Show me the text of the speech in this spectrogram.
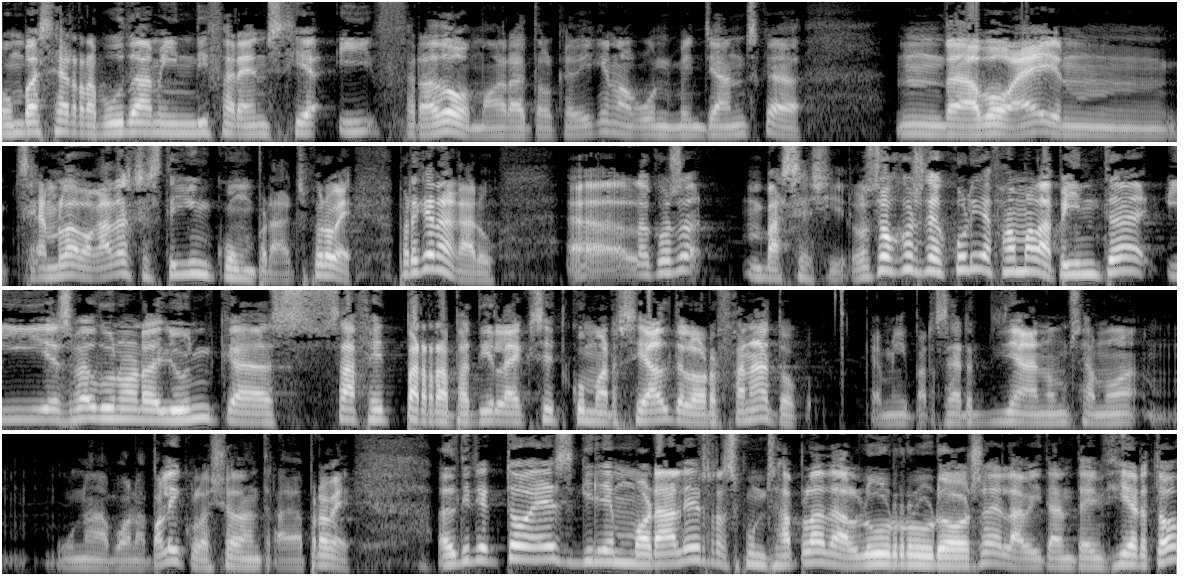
on va ser rebuda amb indiferència i fredor, malgrat el que diguin alguns mitjans que mm, de bo, eh? Mm, Sembla a vegades que estiguin comprats. Però bé, per què negar-ho? Eh, la cosa va ser així. Los Ojos de Julia fa mala pinta i es veu d'una hora lluny que s'ha fet per repetir l'èxit comercial de l'Orfanato, que a mi, per cert, ja no em sembla una bona pel·lícula, això d'entrada. Però bé, el director és Guillem Morales, responsable de L'Horrorosa, El habitante incierto,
